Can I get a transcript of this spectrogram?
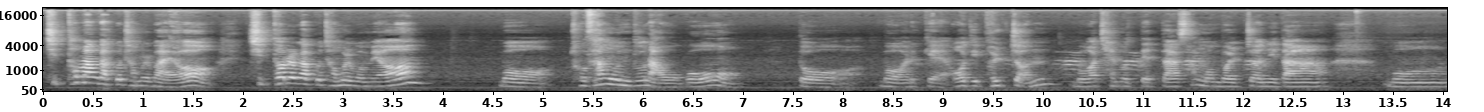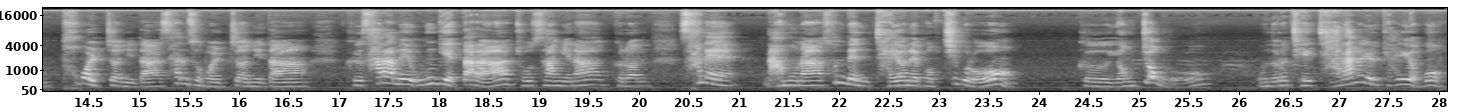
집터만 갖고 점을 봐요. 집터를 갖고 점을 보면 뭐 조상운도 나오고 또 뭐 이렇게 어디 벌전 뭐가 잘못됐다 상문 벌전이다 뭐 터벌전이다 산소벌전이다 그 사람의 운기에 따라 조상이나 그런 산의 나무나 손댄 자연의 법칙으로 그 영적으로 오늘은 제 자랑을 이렇게 하려고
